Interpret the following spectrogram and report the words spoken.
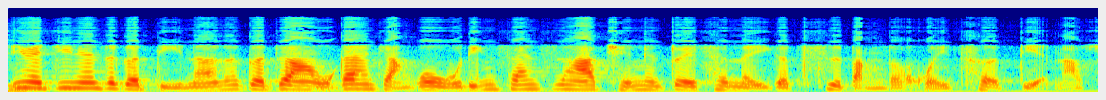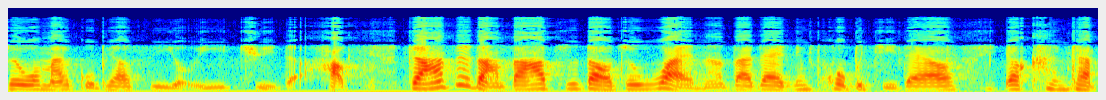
因为今天这个底呢，那个这样我刚才讲过，五零三是它前面对称的一个翅膀的回撤点啊，所以我买股票是有依据的。好，讲到这档大家知道之外呢，大家已经迫不及待要要看看。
